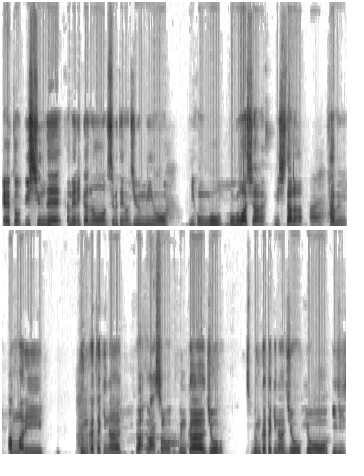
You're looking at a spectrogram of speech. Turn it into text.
えっ、と、一瞬でアメリカのすべての住民を日本語母語話者にしたら、は多分あんまり文化的な、まあ、まあ、その文化上、文化的な状況を維持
